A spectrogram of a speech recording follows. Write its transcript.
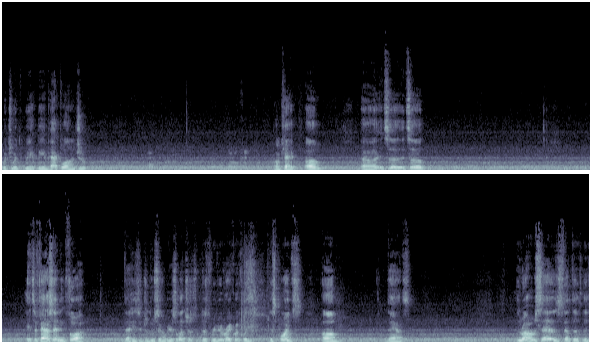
which would be, impactful on a Jew. Okay. Um, uh, it's a it's a it's a fascinating thought that he's introducing over here. So let's just just review very quickly his points. Um, that the Rambam says that the the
